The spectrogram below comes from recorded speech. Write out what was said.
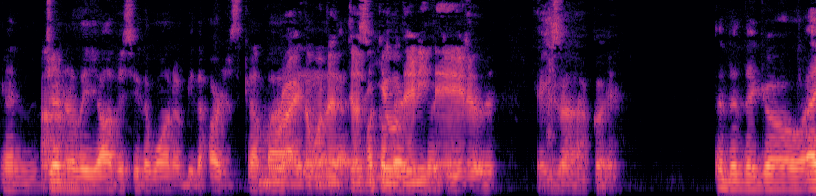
And Um, generally, obviously, the one would be the hardest to come by. Right, the one that doesn't yield anything or- Exactly. And then they go. I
